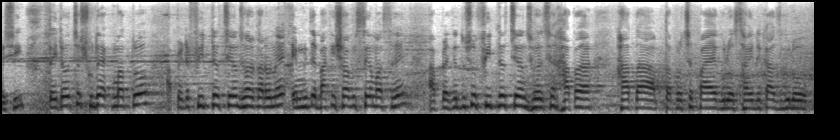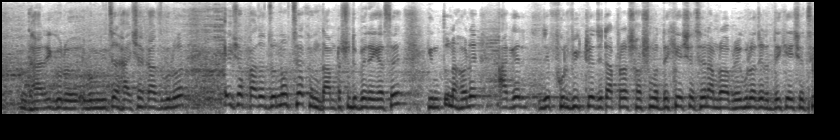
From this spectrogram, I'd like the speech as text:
বেশি? তো এটা হচ্ছে শুধু একমাত্র আপনার এটা ফিটনেস চেঞ্জ হওয়ার কারণে, এমনিতে বাকি সব সেম আছে, আপনার কিন্তু শুধু ফিটনেস চেঞ্জ হয়েছে, হাতা হাতা, তারপর হচ্ছে পায়াগুলো সাইডে কাজগুলো, ঘাড়িগুলো এবং নিচের হাইসের কাজগুলো, এইসব কাজের জন্য হচ্ছে এখন দামটা শুধু বেড়ে গেছে। কিন্তু না হলে আগের যে ফুল ভিক্টোরিয়া যেটা আপনারা সবসময় দেখে এসেছেন, আমরা রেগুলার যেটা দেখে এসেছি,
